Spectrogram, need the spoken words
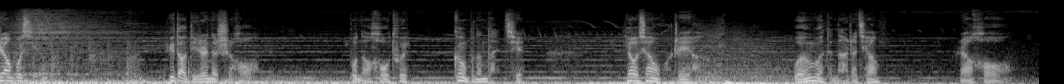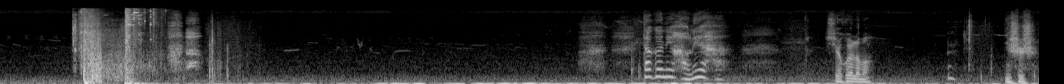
这样不行。遇到敌人的时候，不能后退，更不能胆怯，要像我这样，稳稳的拿着枪，然后。大哥你好厉害，学会了吗？你试试。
